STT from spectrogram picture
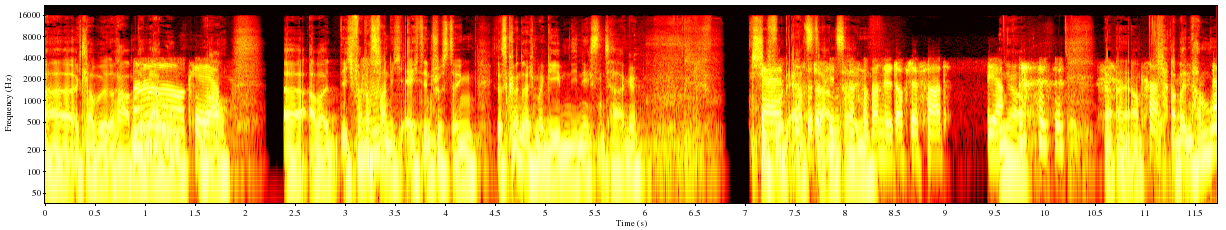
Äh, ich glaube, der Ah, Werbung. okay, wow. Äh, aber ich fand, das Mhm. fand ich echt interesting. Das könnt ihr euch mal geben die nächsten Tage. Ja, Stichwort das wird Ärzte auf jeden Fall anzeigen. verwandelt auf der Fahrt. Ja. Ja. Ja, ja. Aber in Hamburg,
